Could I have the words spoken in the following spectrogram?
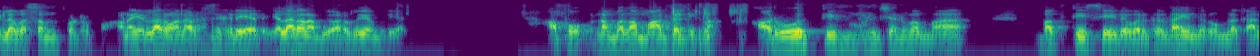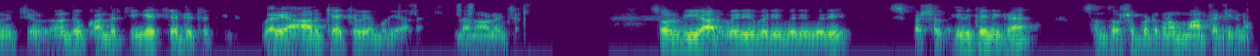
இலவசம் போட்டிருப்போம். ஆனா எல்லாரும் வந்தாலும் கிடையாது. எல்லாரும் அப்படி வரவே முடியாது. அப்போ நம்ம எல்லாம் மாத்தட்டிக்கலாம். அறுபத்தி மூணு ஜென்மமா பக்தி செய்தவர்கள் தான் இந்த ரூம்ல கால் வச்சு வந்து உட்காந்துருக்கீங்க கேட்டுட்டு இருக்கீங்க வேற யாரும் கேட்கவே முடியாது இந்த knowledge so we are very very very very special இதுக்கே நீங்க சந்தோஷப்பட்டுக்கணும் மாத்தட்டிக்கணும்.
